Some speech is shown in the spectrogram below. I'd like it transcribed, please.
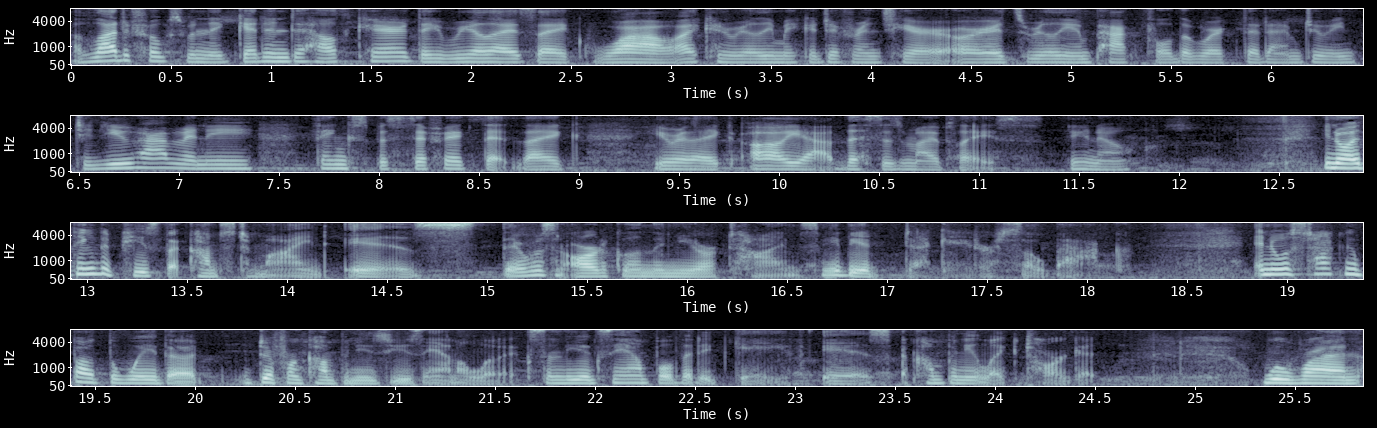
a lot of folks when they get into healthcare, they realize like, wow, I can really make a difference here or it's really impactful the work that I'm doing. Did you have anything specific that like, you were like, oh yeah, this is my place, you know? You know, I think the piece that comes to mind is there was an article in the New York Times, maybe a decade or so back, and it was talking about the way that different companies use analytics. And the example that it gave is a company like Target will run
